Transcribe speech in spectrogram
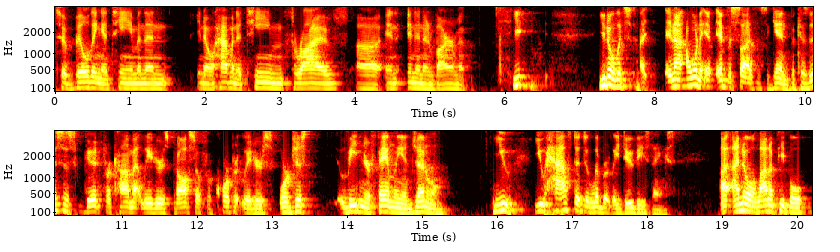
to building a team and then you know having a team thrive uh, in in an environment. You, you know what's, and I, I want to emphasize this again because this is good for combat leaders, but also for corporate leaders or just leading your family in general. You you have to deliberately do these things. I, I know a lot of people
